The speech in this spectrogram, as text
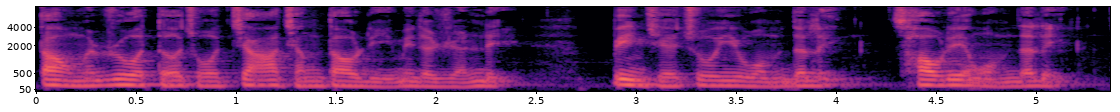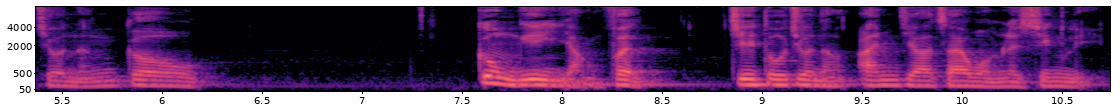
但我们若得着加强到里面的人里，并且注意我们的灵，操练我们的灵，就能够供应养分，基督就能安家在我们的心里。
